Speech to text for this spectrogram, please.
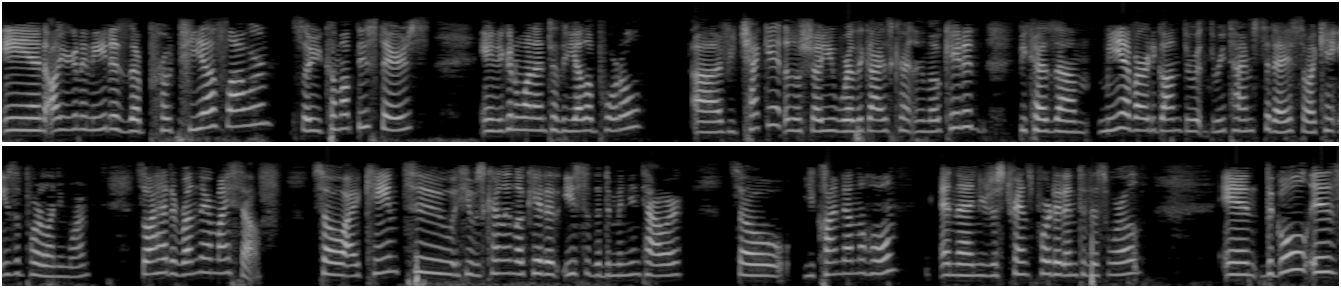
and all you're going to need is the Protea flower. So you come up these stairs, and you're going to want to enter the yellow portal. Uh, if you check it, it'll show you where the guy is currently located, because um, me, I've already gone through it three times today, so I can't use the portal anymore. So I had to run there myself. So I came to, he was currently located east of the Dominion Tower. So you climb down the hole, and then you're just transported into this world. And the goal is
